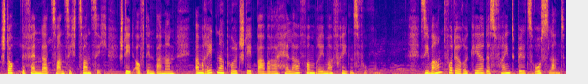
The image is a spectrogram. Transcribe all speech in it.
Stop Defender 2020 steht auf den Bannern. Am Rednerpult steht Barbara Heller vom Bremer Friedensforum. Sie warnt vor der Rückkehr des Feindbilds Russland,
